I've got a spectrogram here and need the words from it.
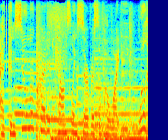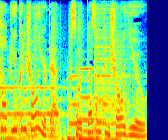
At Consumer Credit Counseling Service of Hawaii, we'll help you control your debt so it doesn't control you.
